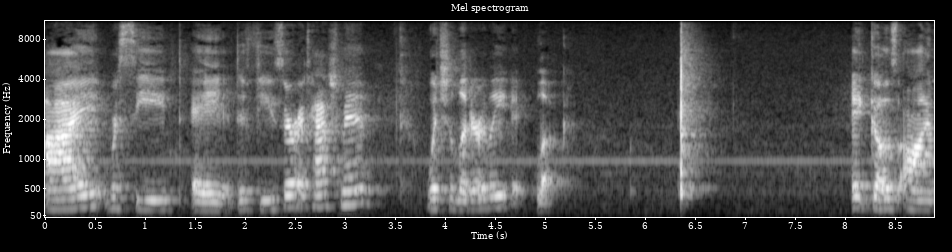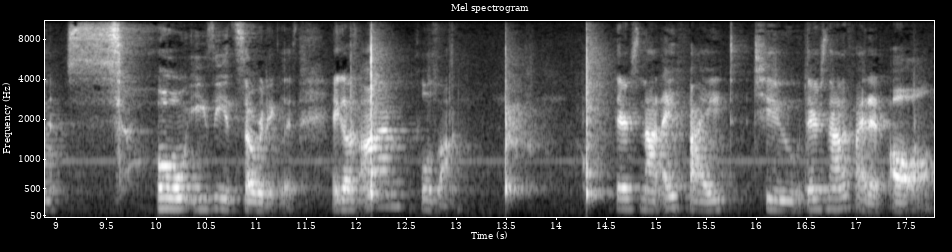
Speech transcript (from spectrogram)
I received a diffuser attachment, which literally, look, it goes on so easy. It's so ridiculous. It goes on, pulls on. There's not a fight to, there's not a fight at all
